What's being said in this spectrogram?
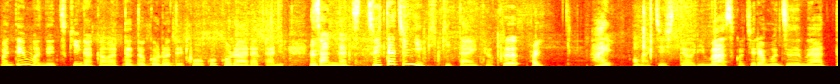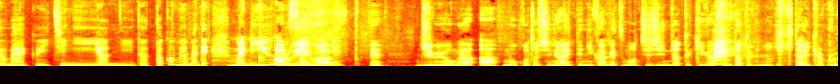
まあ、でもね、月が変わったところで、こう、心新たに、3月1日に聞きたい曲。はい。はい、お待ちしております。こちらもズームアットマーク一二四二ドットコムまで、まあ理由も最初ね。え寿命があもう今年に入って2か月も縮んだと気がついた時に聞きたい曲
